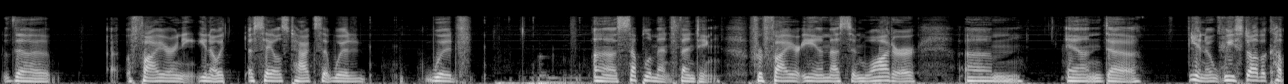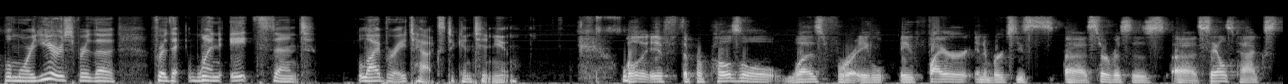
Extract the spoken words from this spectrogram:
the uh, fire and, you know, a, a sales tax that would, would, uh, supplement funding for fire, EMS, and water. Um, and, uh, you know, we still have a couple more years for the, for the one eighth cent library tax to continue. Well, if the proposal was for a, a fire and emergency uh, services uh, sales tax,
